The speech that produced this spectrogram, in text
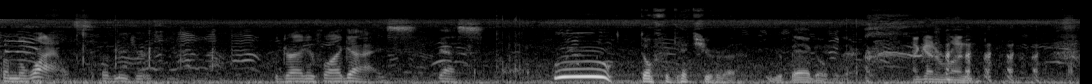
From the wilds of New Jersey. The Dragonfly guys. Yes. Woo! Don't forget your uh, your bag over there. I gotta run.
